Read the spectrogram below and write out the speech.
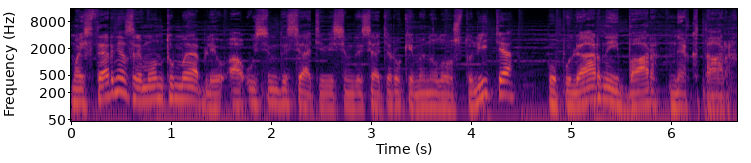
майстерня з ремонту меблів, а у 70-80-ті роки минулого століття популярний бар Нектар.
